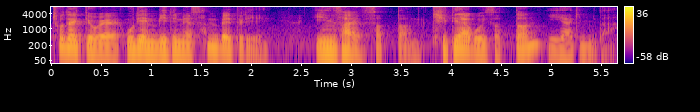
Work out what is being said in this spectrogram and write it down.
초대교회 우리의 믿음의 선배들이 인사했었던 기대하고 있었던 이야기입니다.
